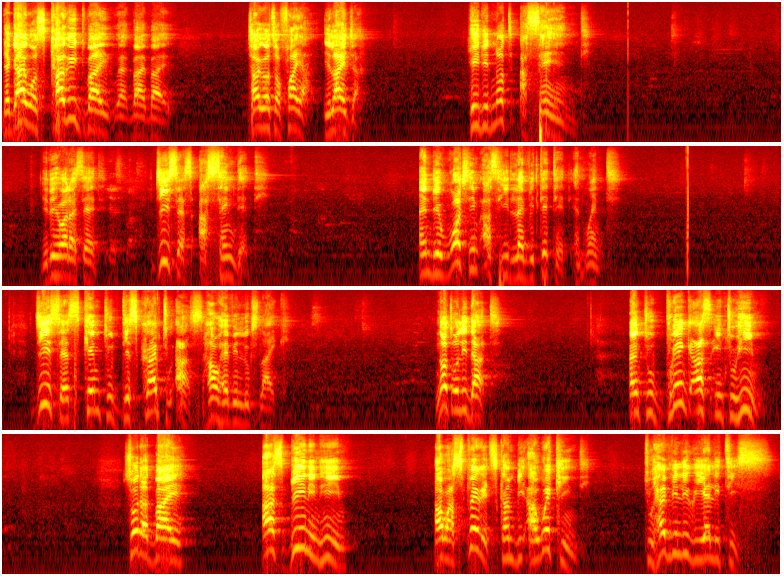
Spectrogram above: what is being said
The guy was carried by, by, by chariots of fire, Elijah. He did not ascend. Did you hear what I said? Yes, Jesus ascended. And they watched him as he levitated and went. Jesus came to describe to us how heaven looks like. Not only that, and to bring us into him. So that by us being in him our spirits can be awakened to heavenly realities.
